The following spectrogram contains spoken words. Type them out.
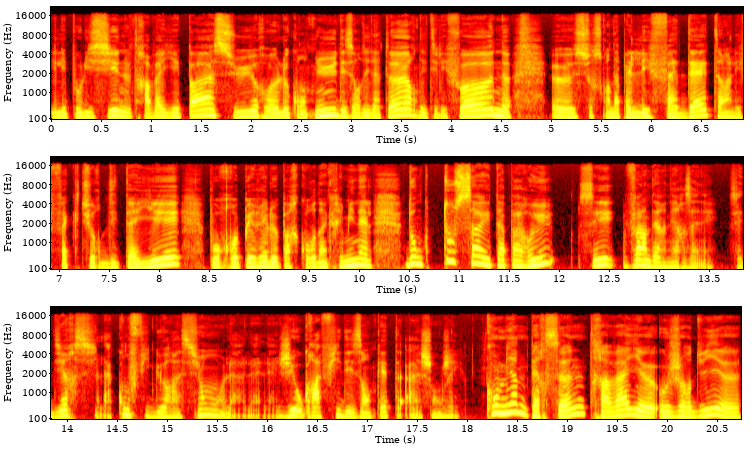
Et les policiers ne travaillaient pas sur euh, le contenu des ordinateurs, des téléphones, euh, sur ce qu'on appelle les fadettes, hein, les factures détaillées, pour repérer le parcours d'un criminel. Donc tout ça est apparu ces 20 dernières années. C'est-à-dire si la configuration, la géographie des enquêtes a changé. Combien de personnes travaillent euh, aujourd'hui euh,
